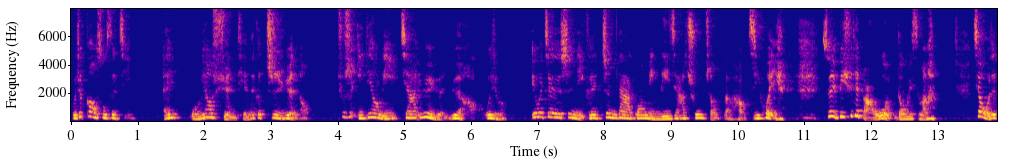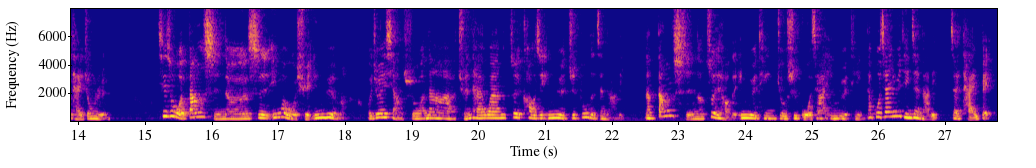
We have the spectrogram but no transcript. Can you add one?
我就告诉自己，哎，我们要选填那个志愿哦，就是一定要离家越远越好。为什么？因为这个是你可以正大光明离家出走的好机会，所以必须得把握。你懂我意思吗？像我是台中人，其实我当时呢，是因为我学音乐嘛，我就会想说，那全台湾最靠近音乐之都的在哪里？那当时呢，最好的音乐厅就是国家音乐厅。那国家音乐厅在哪里？在台北。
